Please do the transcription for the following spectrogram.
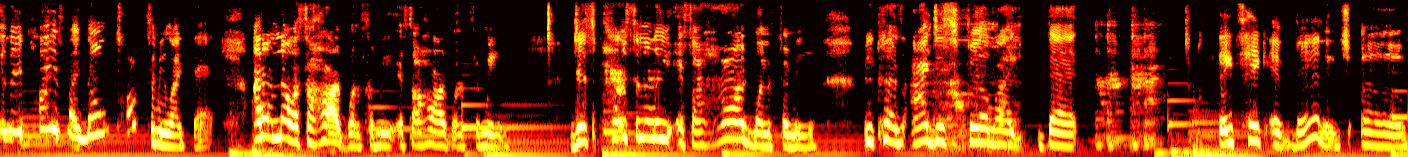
in their place like don't talk to me like that. I don't know. It's a hard one for me. It's a hard one for me just personally, it's a hard one for me because I just feel like that they take advantage of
